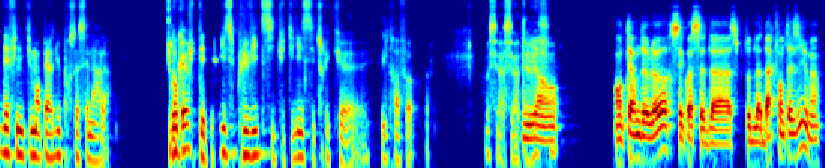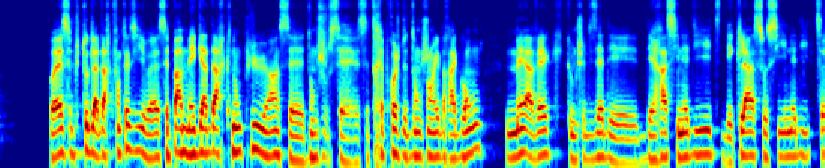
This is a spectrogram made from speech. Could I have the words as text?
définitivement perdue pour ce scénar-là. Donc tu t'épuises plus vite si tu utilises ces trucs euh, ultra forts. quoi. C'est assez intéressant. en, en termes de lore, c'est quoi? C'est de la, c'est plutôt de la dark fantasy ou bien? Ouais, c'est plutôt de la dark fantasy. Ouais. C'est pas méga dark non plus. Hein. C'est, très proche de Donjons et Dragons, mais avec, comme je disais, des, des races inédites, des classes aussi inédites.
